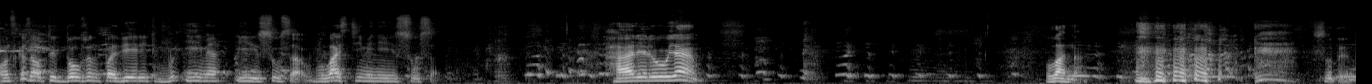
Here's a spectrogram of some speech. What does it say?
он сказал, ты должен поверить в имя Иисуса, власть имени Иисуса. Аллилуйя! Ладно. Что ты?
